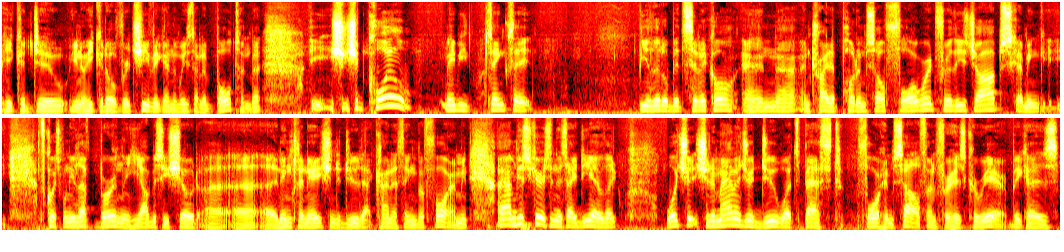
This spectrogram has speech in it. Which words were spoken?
he could do you know he could overachieve again the way he's done at Bolton. But should Coyle maybe think that be a little bit cynical and uh, and try to put himself forward for these jobs. I mean, of course, when he left Burnley, he obviously showed uh, uh, an inclination to do that kind of thing before. I mean, I'm just curious in this idea of like, what should should a manager do what's best for himself and for his career? Because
